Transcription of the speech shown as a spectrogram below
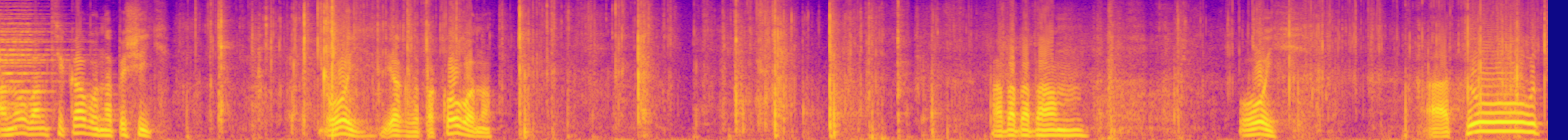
А ну вам цікаво, напишіть. Ой, як запаковано. Па-ба-ба-бам. Ой. А тут.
